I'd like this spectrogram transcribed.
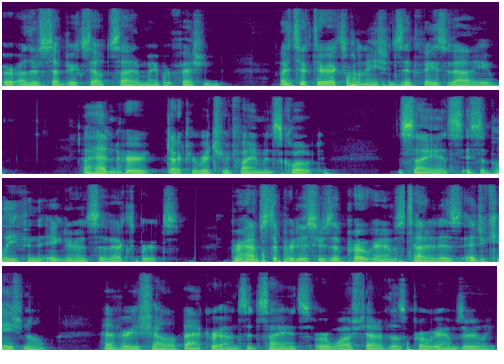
or other subjects outside of my profession, I took their explanations at face value. I hadn't heard Dr. Richard Feynman's quote, Science is the belief in the ignorance of experts. Perhaps the producers of programs touted as educational have very shallow backgrounds in science or washed out of those programs early.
